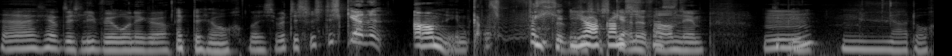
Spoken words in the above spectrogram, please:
Ja, ich hab dich lieb, Veronika. Ich dich auch. Ich würde dich richtig gerne in den Arm nehmen. Ganz fest würde ja, ich dich gerne fest. in den Arm nehmen. Mhm. Ja, doch.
